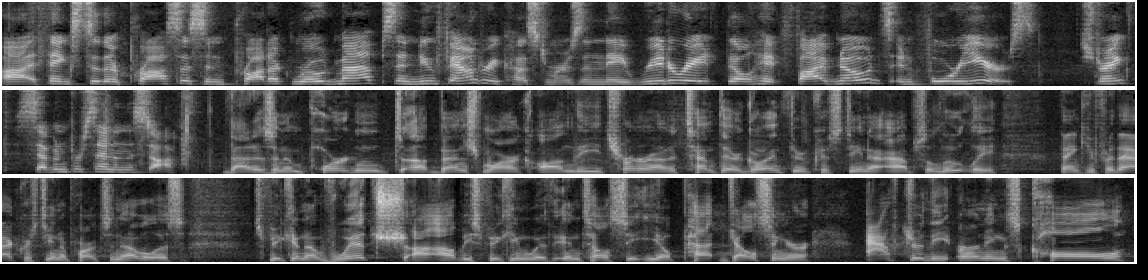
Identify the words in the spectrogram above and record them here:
uh, thanks to their process and product roadmaps and new foundry customers, and they reiterate they'll hit five nodes in four years. Strength, 7% in the stock. That is an important uh, benchmark on the turnaround attempt they're going through, Christina. Absolutely. Thank you for that, Christina Partsinevelos. Speaking of which, I'll be speaking with Intel CEO Pat Gelsinger after the earnings call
